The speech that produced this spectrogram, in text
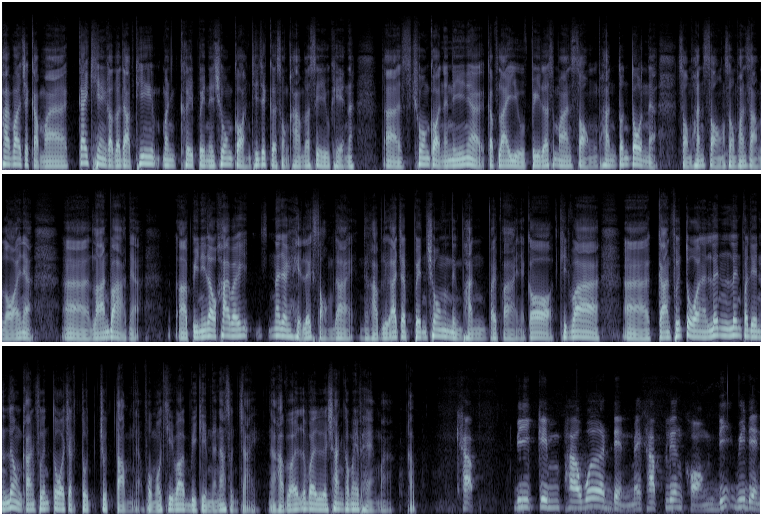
คาดว่าจะกลับมาใกล้เคียงกับระดับที่มันเคยเป็นในช่วงก่อนที่จะเกิดสงครามรัสเซียยูเครนนะช่วงก่อนอันนี้เนี่ยกำไรอยู่ปีละประมาณ 2,000 ต้นๆเนี่ย2,200 2,300เนี่ยอ่าล้านบาทเนี่ย ปีนี้เราคาดไว้น่าจะเห็นเลข 2 ได้นะครับหรืออาจจะเป็นช่วง 1,000 ปลายๆเนี่ยก็คิดว่าอ่าการฟื้นตัวนะเล่นเล่นประเด็นเรื่องของการฟื้นตัวจากจุดจุดต่ำเนี่ยผมก็คิดว่า v ีกิมน่าสนใจนะครับแล้ว valuation ก็ไม่แพงมากครับครับบีกิมพาวเวอร์เด่นไหมครับ เรื่องของดิวิเดน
